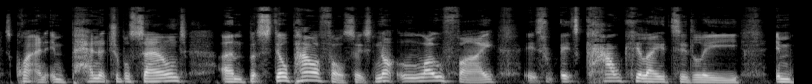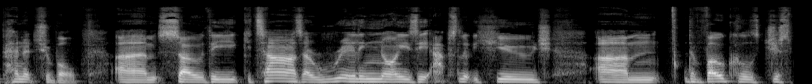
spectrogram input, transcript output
It's quite an impenetrable sound, um, but still powerful. So it's not lo-fi. It's it's calculatedly impenetrable. Um, so the guitars are really noisy, absolutely huge. Um, the vocals just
